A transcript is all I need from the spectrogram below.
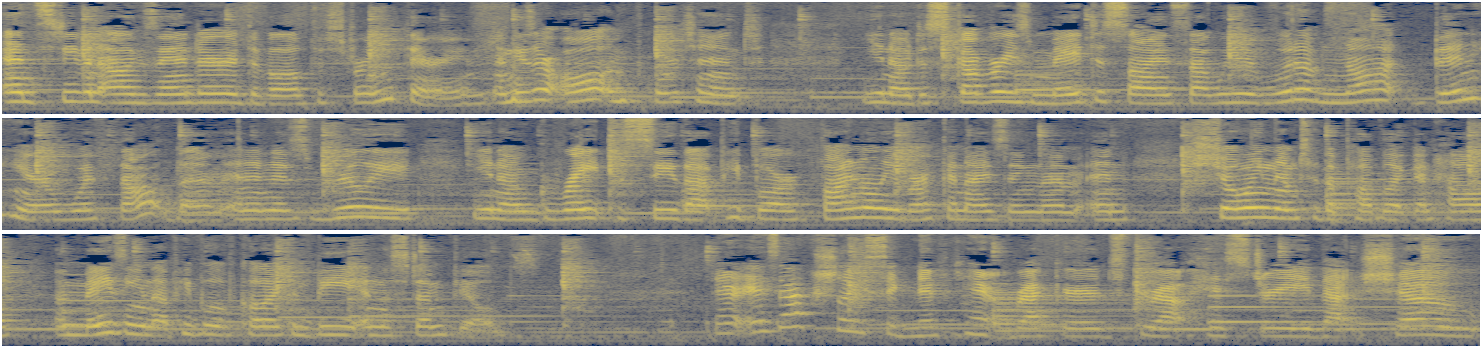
And Stephon Alexander developed the string theory. And these are all important, you know, discoveries made to science that we would have not been here without them. And it is really, you know, great to see that people are finally recognizing them and showing them to the public and how amazing that people of color can be in the STEM fields. There is actually significant records throughout history that show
